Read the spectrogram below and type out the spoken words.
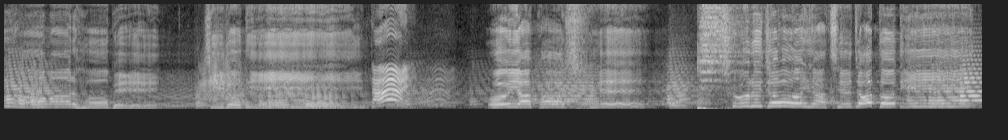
হ্যাঁ, আমার হবে চিরদিন। তাই? ওই আকাশে সূর্য আছে যতদিন।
